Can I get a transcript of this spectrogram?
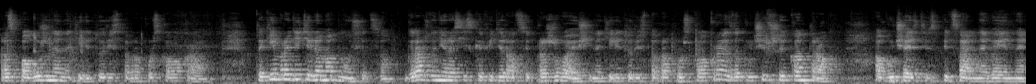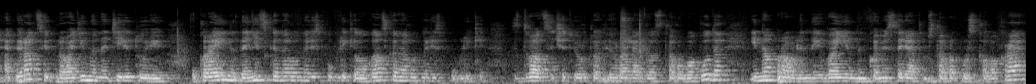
расположенное на территории Ставропольского края. Таким родителям относятся граждане Российской Федерации, проживающие на территории Ставропольского края, заключившие контракт об участии в специальной военной операции, проводимой на территории Украины, Донецкой Народной Республики, Луганской Народной Республики с 24 февраля 2022 года и направленные военным комиссариатом Ставропольского края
